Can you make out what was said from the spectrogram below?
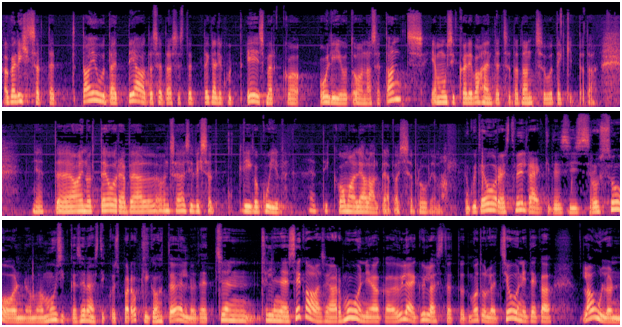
aga lihtsalt, et tajuda, et teada seda, sest et tegelikult eesmärk oli ju toona see tants ja muusika oli vahend, et seda tantsu tekitada. Nii et äh, ainult teooria peal on see asi lihtsalt liiga kuiv et ikka omal jalal peab asja proovima. no kui teooriast veel rääkida, siis Rousseau on oma muusikasõnastikus baroki kohta öelnud, et see on selline segase harmooniaga üleküllastatud modulatsioonidega. laul on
